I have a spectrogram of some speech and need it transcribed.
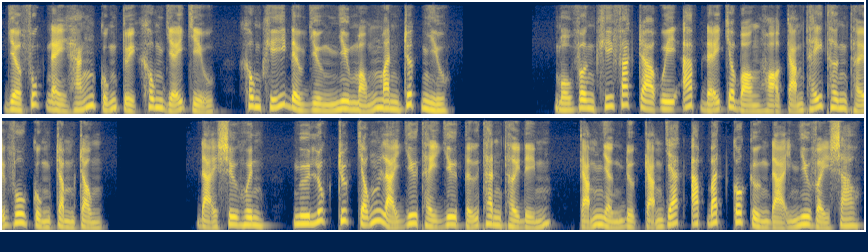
giờ phút này hắn cũng tuyệt không dễ chịu, không khí đều dường như mỏng manh rất nhiều. Mộ vân khí phát ra uy áp để cho bọn họ cảm thấy thân thể vô cùng trầm trọng. Đại sư huynh, ngươi lúc trước chống lại dư thầy dư tử thanh thời điểm, cảm nhận được cảm giác áp bách có cường đại như vậy sao?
